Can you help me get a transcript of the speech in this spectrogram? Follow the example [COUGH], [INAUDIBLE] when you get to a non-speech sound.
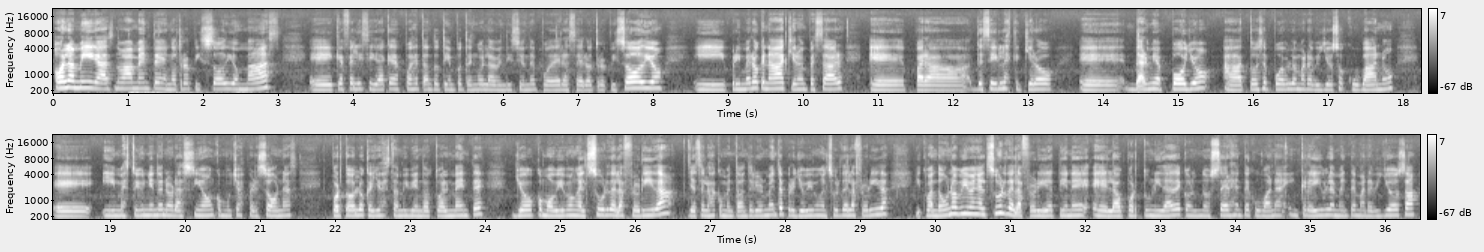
Hola amigas, nuevamente en otro episodio más eh, qué felicidad que después de tanto tiempo tengo la bendición de poder hacer otro episodio. Y primero que nada quiero empezar eh, para decirles que quiero eh, dar mi apoyo a todo ese pueblo maravilloso cubano y me estoy uniendo en oración con muchas personas por todo lo que ellos están viviendo actualmente. Yo como vivo en el sur de la Florida, ya se los he comentado anteriormente, pero yo vivo en el sur de la Florida y cuando uno vive en el sur de la Florida tiene eh, la oportunidad de conocer gente cubana increíblemente maravillosa.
